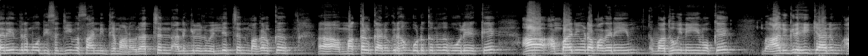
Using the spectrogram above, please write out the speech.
നരേന്ദ്രമോദി സജീവ സാന്നിധ്യമാണ്. ഒരു അച്ഛൻ അല്ലെങ്കിൽ ഒരു വല്യച്ഛൻ മകൾക്ക് മക്കൾക്ക് അനുഗ്രഹം കൊടുക്കുന്നത് പോലെയൊക്കെ ആ അംബാനിയുടെ മകനെയും വധുവിനെയും ഒക്കെ അനുഗ്രഹിക്കാനും ആ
